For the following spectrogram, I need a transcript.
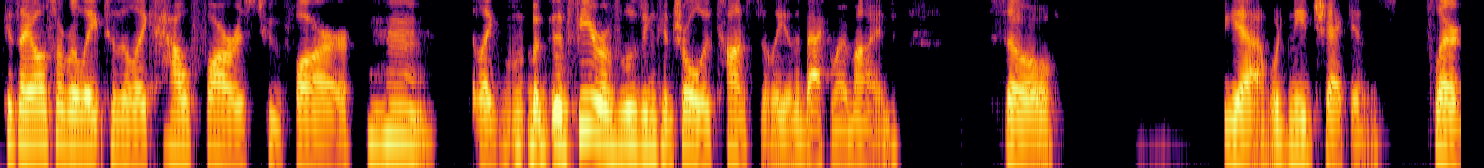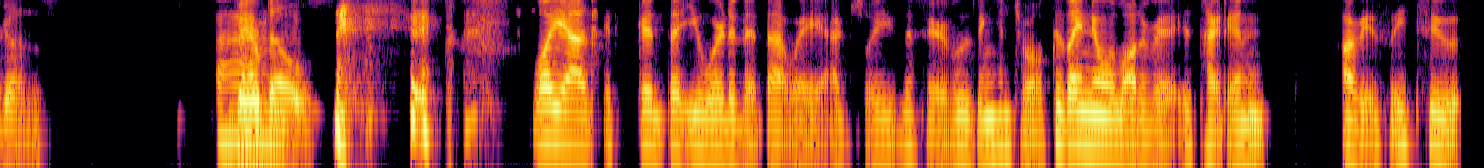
because i also relate to the like how far is too far. Mhm. Like but the fear of losing control is constantly in the back of my mind so yeah would need check-ins flare guns bear Um, bells well, yeah, it's good that you worded it that way, actually, the fear of losing control, because I know a lot of it is tied in, obviously, to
